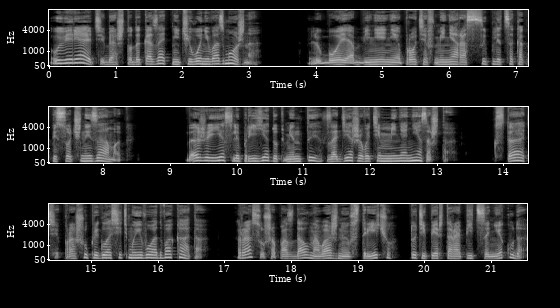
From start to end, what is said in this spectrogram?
Уверяю тебя, что доказать ничего невозможно. Любое обвинение против меня рассыплется, как песочный замок. Даже если приедут менты, задерживать им меня не за что. Кстати, прошу пригласить моего адвоката. Раз уж опоздал на важную встречу, то теперь торопиться некуда.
